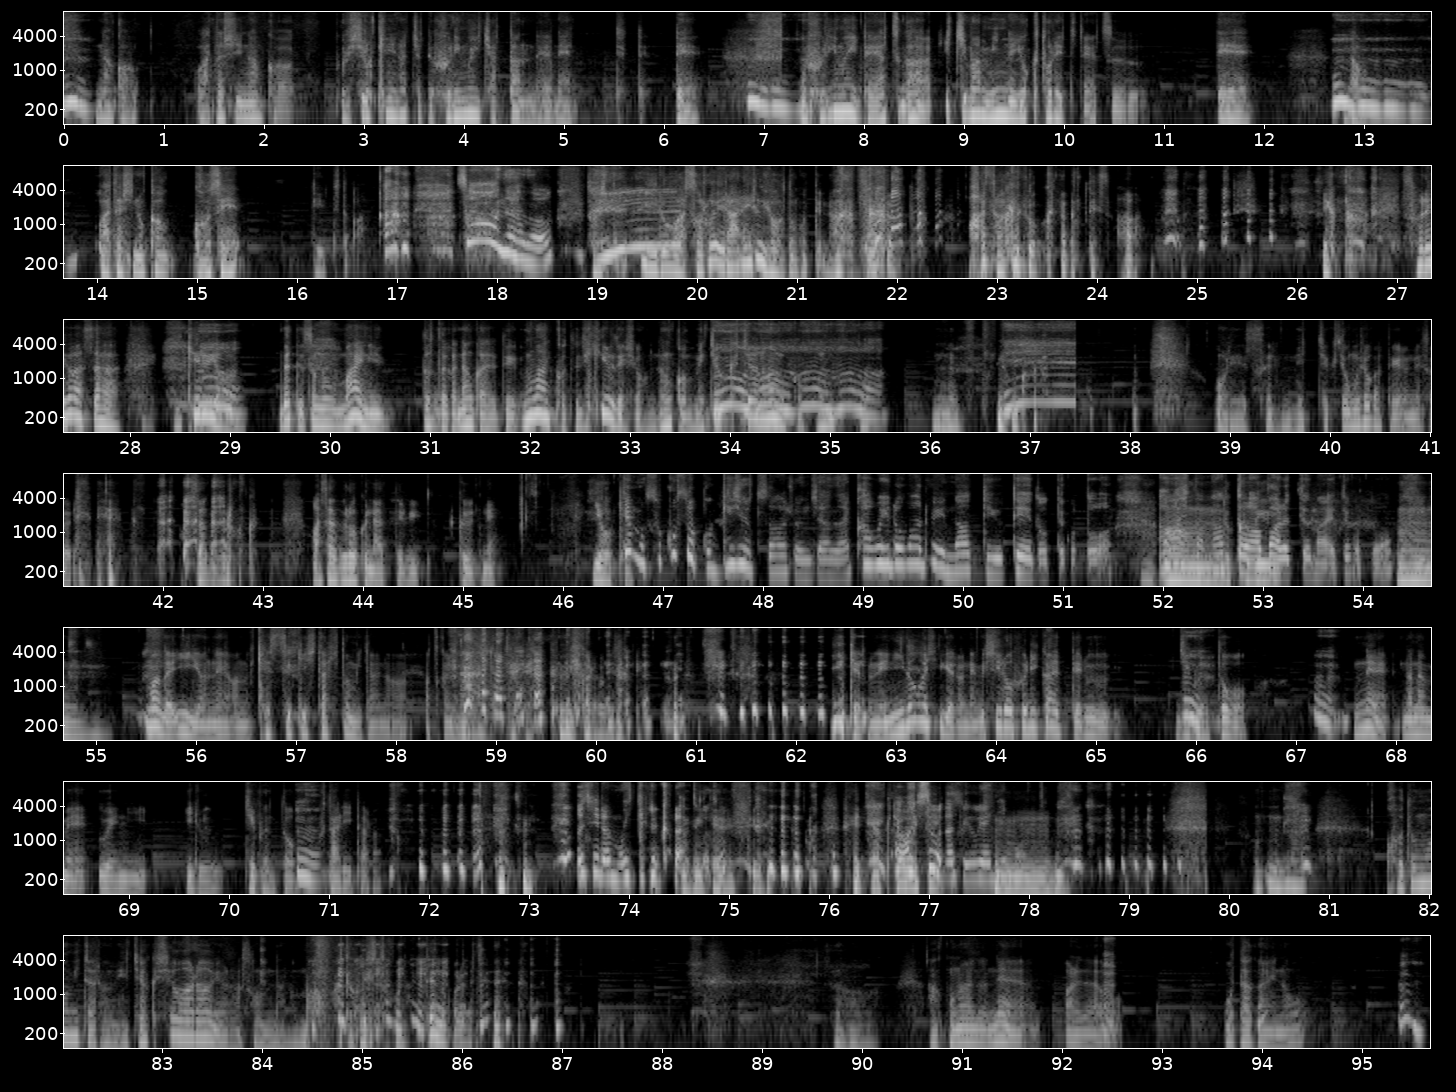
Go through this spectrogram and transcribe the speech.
うん。なんか私なんか後ろ気になっちゃって振り向いちゃったんだよねって言って。でうんうん振り向いたやつが一番みんなよく撮れてたやつでうんうんうんうん私の顔ごぜって言ってた。そうなの？そして色は揃えられるよと思ってなんか朝黒くなってさ。いやそれはさいけるよ、うん。だってその前にだったらなんかでうまいことできるでしょ。なんかめちゃくちゃなんかほんと、うん、え俺それめちゃくちゃ面白かったけどね、それね。朝黒く、朝黒くなってるくね。陽気で。もそこそこ技術あるんじゃない？顔色悪いなっていう程度ってことは？合わしたなとはバレてないってことは？うん。まだいいよね。あの、欠席した人みたいな扱いになってて、首から上だけ。ねいいけどね、二度おいしいけどね、後ろ振り返ってる自分と、うんね、斜め上にいる自分とうん二人いたら、後ろ向いてるから向いてるっていう。めちゃくちゃ美味しい。そうだし上にもうんそんな子供見たらめちゃくちゃ笑うよな、そんなの。まあ、どういう人なってんのこれ。そう。あ、この間ね、あれだよ。うんお互いの、うん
